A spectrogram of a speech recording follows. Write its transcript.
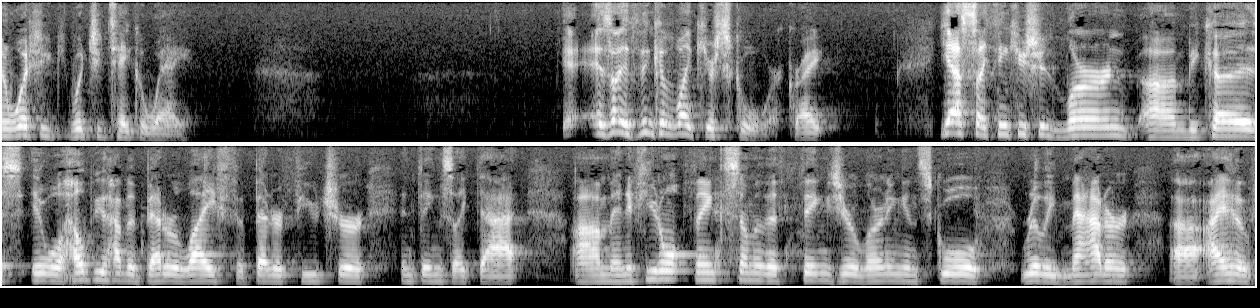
and what you, what you take away, as I think of like your schoolwork, right? Yes, I think you should learn um, because it will help you have a better life, a better future, and things like that. Um, and if you don't think some of the things you're learning in school really matter, uh, I have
